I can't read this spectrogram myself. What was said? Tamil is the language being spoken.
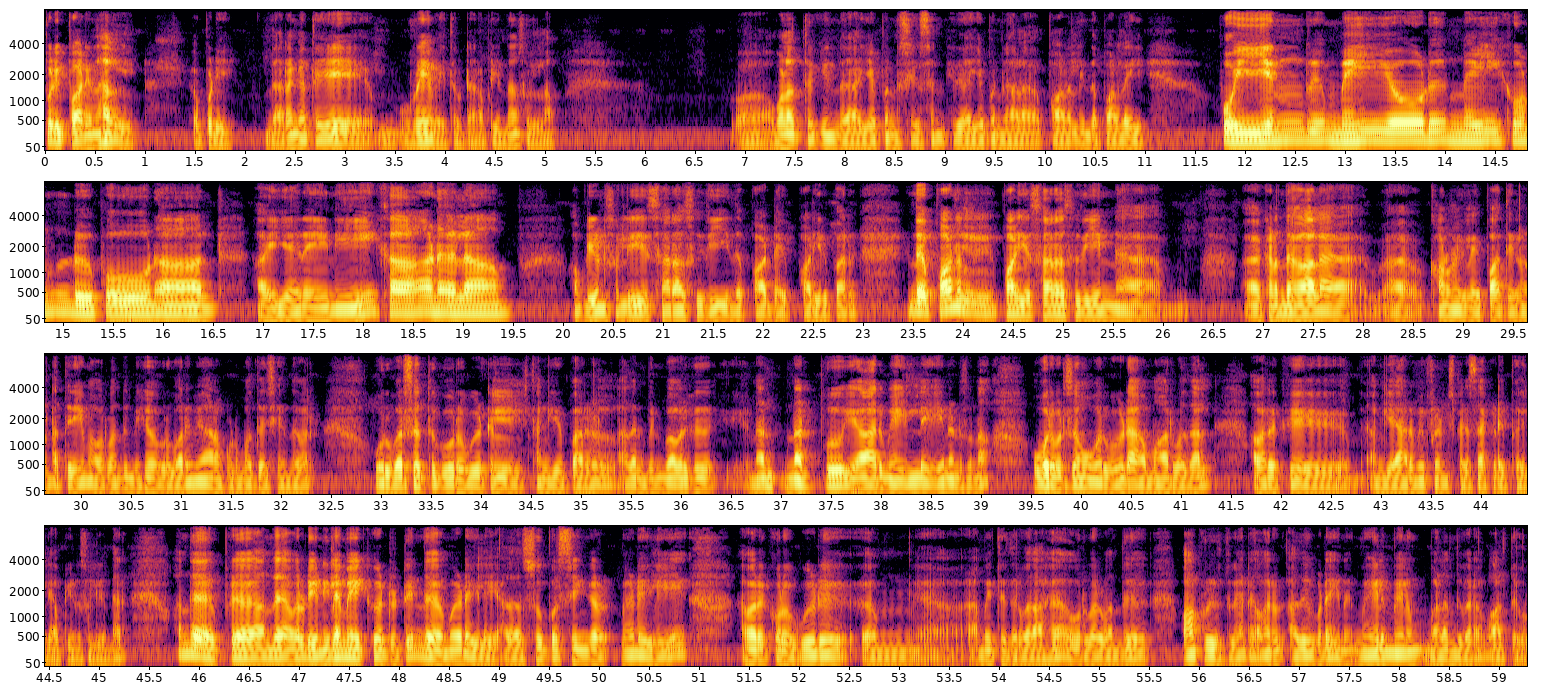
இப்படி பாடினால் எப்படி? இந்த அரங்கத்தையே உரைய வைத்து விட்டார் அப்படின்னு தான் சொல்லலாம். வளத்துக்கு இந்த ஐயப்பன் சீசன் இது ஐயப்பன் கால பாடல். இந்த பாடலை பொய் என்று மெய்யோடு நெய் கொண்டு போனால் ஐயனை நீ காணலாம் அப்படின்னு சொல்லி சராசுதி இந்த பாட்டை பாடியிருப்பார். இந்த பாடல் பாடிய சரஸ்வதியின் கடந்த கால காணொலிகளை பார்த்தீர்கள்னா தெரியும் அவர் வந்து மிக ஒரு வறுமையான குடும்பத்தை சேர்ந்தவர். ஒரு வருஷத்துக்கு ஒரு வீட்டில் தங்கியிருப்பார்கள். அதன் பின்பு அவருக்கு நன் நட்பு யாருமே இல்லை. ஏன்னு சொன்னால் ஒவ்வொரு வருஷம் ஒவ்வொரு வீடாக மாறுவதால் அவருக்கு அங்கே யாருமே ஃப்ரெண்ட்ஸ் பெருசாக கிடைப்பதில்லை அப்படின்னு சொல்லியிருந்தார். அந்த அந்த அவருடைய நிலைமையை கேட்டுட்டு இந்த மேடையிலேயே அதாவது சூப்பர் சிங்கர் மேடையிலேயே அவருக்கு ஒரு வீடு அமைத்து தருவதாக ஒருவர் வந்து வாக்குறுதி அவர் அதை விட மேலும் மேலும் வளர்ந்து வர வாழ்த்துகிறோம்.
